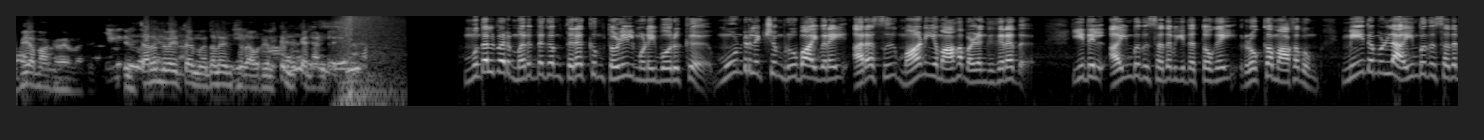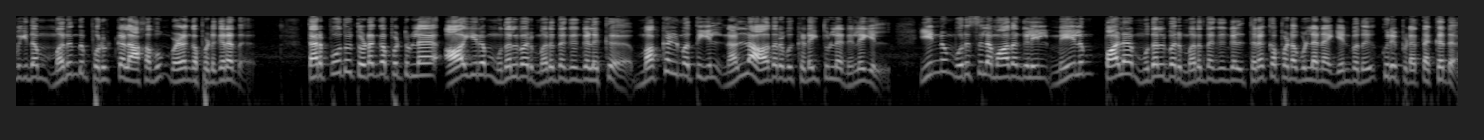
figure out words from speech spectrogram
உபயோகமாக உள்ளது. இது திறந்து வைத்த முதலமைச்சர் அவர்களுக்கு மிக்க நன்றி. முதல்வர் மருந்தகம் திறக்கும் தொழில் முனைவோருக்கு மூன்று லட்சம் ரூபாய் வரை அரசு மானியமாக வழங்குகிறது. இதில் ஐம்பது சதவிகித தொகை ரொக்கமாகவும் மீதமுள்ள ஐம்பது சதவிகிதம் மருந்து பொருட்களாகவும் வழங்கப்படுகிறது. தற்போது தொடங்கப்பட்டுள்ள ஆயிரம் முதல்வர் மருந்தகங்களுக்கு மக்கள் மத்தியில் நல்ல ஆதரவு கிடைத்துள்ள நிலையில் இன்னும் ஒரு சில மாதங்களில் மேலும் பல முதல்வர் மருந்தகங்கள் திறக்கப்பட உள்ளன என்பது குறிப்பிடத்தக்கது.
